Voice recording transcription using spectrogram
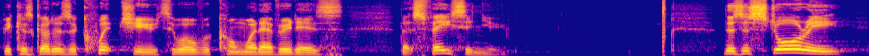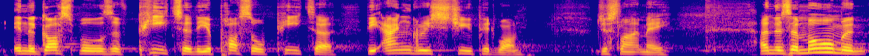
because God has equipped you to overcome whatever it is that's facing you. There's a story in the Gospels of Peter, the Apostle Peter, the angry, stupid one, just like me. And there's a moment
